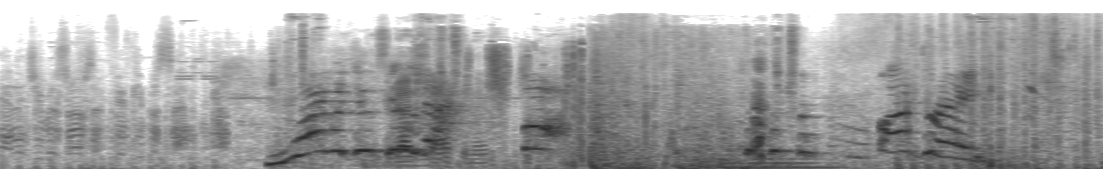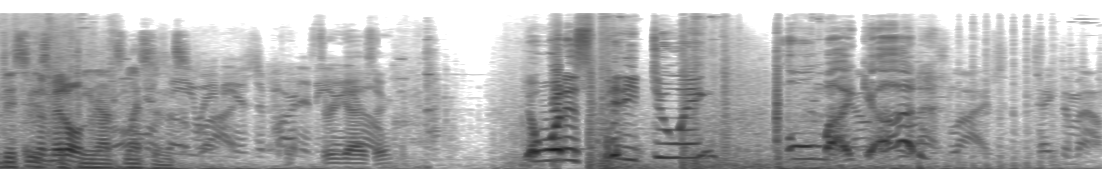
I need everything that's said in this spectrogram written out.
energy reserves at 50%. Why would you There's do that? shouting there. Andre! This In is the middle. Peanuts lessons. CUAV has departed the Three guys AO. there. Yo, what is Pity doing? Oh my Down to the god. last lives. Take them out.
